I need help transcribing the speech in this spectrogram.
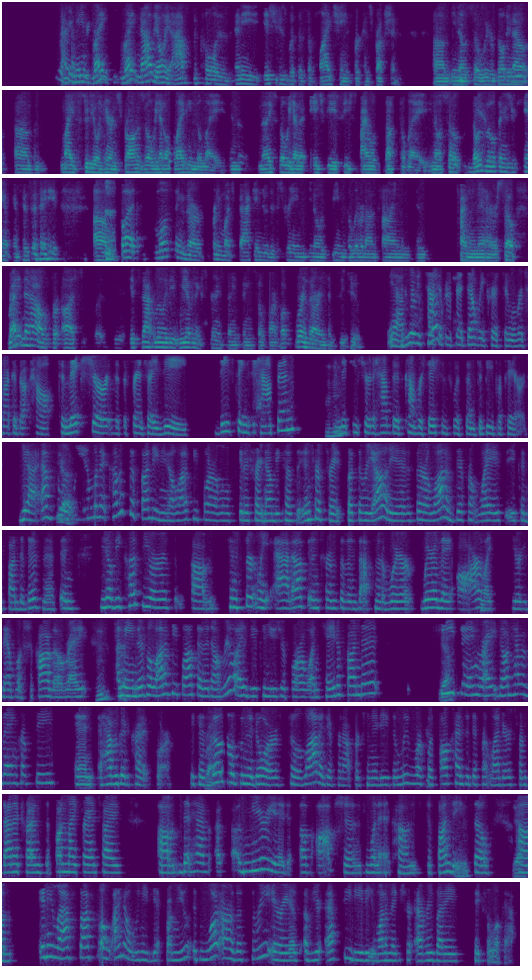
I mean, right right now the only obstacle is any issues with the supply chain for construction. Um, you know, so we were building out um, my studio here in Strongsville. We had a lighting delay. In Niceville, we had an HVAC spiral duct delay. You know, so those little things you can't anticipate. Um, but most things are pretty much back into the stream. You know, being delivered on time and, and timely manner. So right now for us, it's not really. We haven't experienced anything so far, but we're in our infancy too. Yeah. We always talk about that, don't we, Kristen? Where we're talking about how to make sure that the franchisee, these things happen, Mhm. and making sure to have those conversations with them to be prepared. Yeah, absolutely. And when it comes to funding, you know, a lot of people are a little skittish right now because of the interest rates, but the reality is there are a lot of different ways that you can fund a business. And, you know, because yours um, can certainly add up in terms of investment of where, where they are, like your example of Chicago, right? Mhm. I mean, there's a lot of people out there that don't realize you can use your 401k to fund it. Key thing, right? Don't have a bankruptcy and have a good credit score because Right. those open the doors to a lot of different opportunities. And we've worked with all kinds of different lenders from Benetrends to Fund My Franchise um, that have a, a myriad of options when it comes to funding. So Yeah. um, any last thoughts? Oh, I know we need to get from you is what are the three areas of your FDD that you want to make sure everybody takes a look at?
